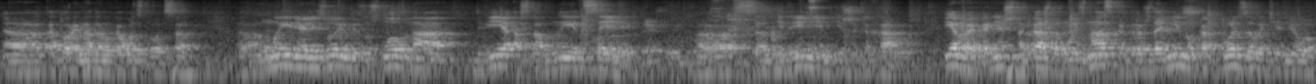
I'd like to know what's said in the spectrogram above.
э, которой надо руководствоваться. Э, мы реализуем, безусловно, две основные цели э, с внедрением ИЖКХ. Первое, конечно, каждому из нас, как гражданину, как пользователю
